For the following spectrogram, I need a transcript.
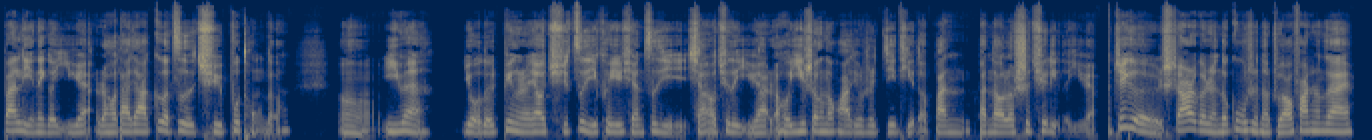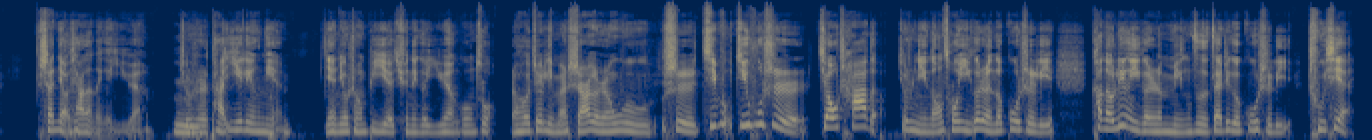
搬离那个医院，然后大家各自去不同的嗯医院。有的病人要去自己可以选自己想要去的医院，然后医生的话就是集体的搬搬到了市区里的医院。这个十二个人的故事呢，主要发生在山脚下的那个医院，嗯就是他一零年研究生毕业去那个医院工作，然后这里面十二个人物是几乎几乎是交叉的，就是你能从一个人的故事里看到另一个人名字在这个故事里出现，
